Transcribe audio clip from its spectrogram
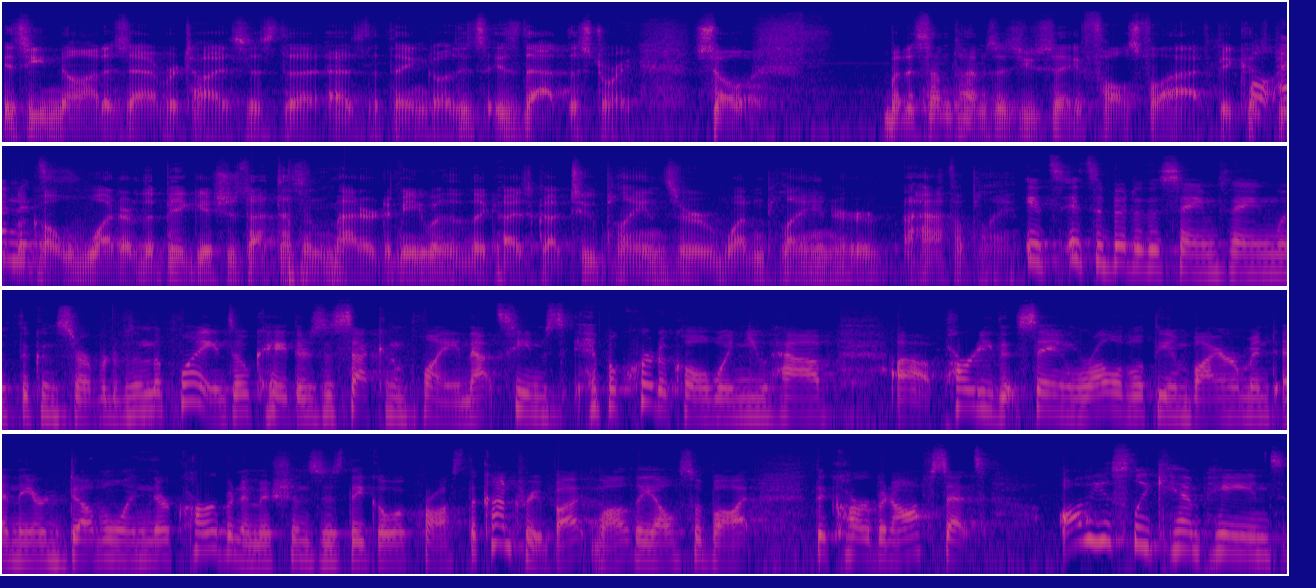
is he not as advertised as the as the thing goes? Is, is that the story? So but it sometimes, as you say, falls flat because Well, people go, "What are the big issues?" That doesn't matter to me whether the guy's got two planes or one plane or a half a plane. It's, it's a bit of the same thing with the conservatives and the planes. Okay, there's a second plane. That seems hypocritical when you have a party that's saying we're all about the environment and they are doubling their carbon emissions as they go across the country. But, well, they also bought the carbon offsets. Obviously, campaigns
